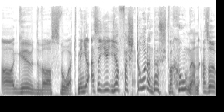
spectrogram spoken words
Ja, gud vad svårt. Men jag, alltså, jag förstår den där situationen. Alltså,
